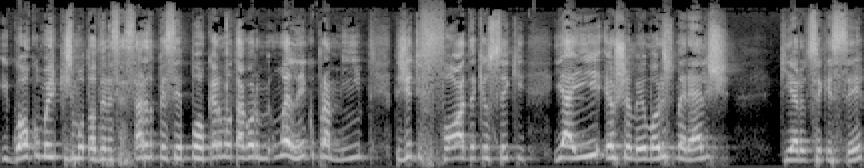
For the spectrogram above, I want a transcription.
Igual como eu quis montar o necessário, eu pensei, pô, eu quero montar agora um elenco para mim, de gente foda, que eu sei que. E aí eu chamei o Maurício Meirelles, que era do CQC,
